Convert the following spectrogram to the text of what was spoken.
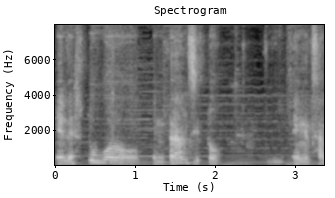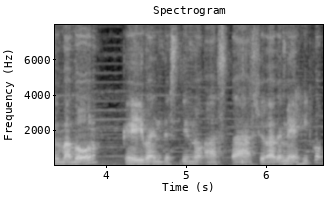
Él estuvo en tránsito en El Salvador, que iba en destino hasta Ciudad de México,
